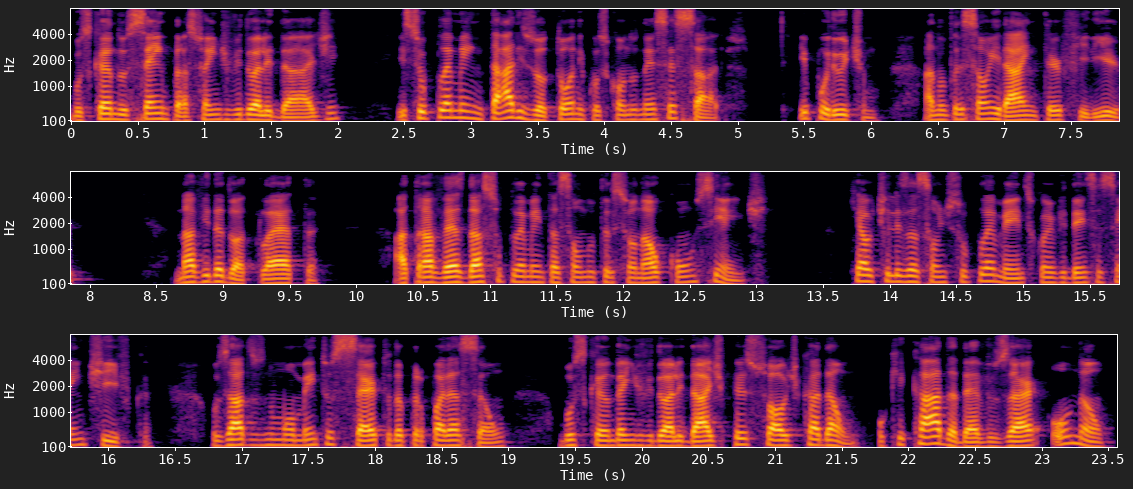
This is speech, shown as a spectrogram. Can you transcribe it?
buscando sempre a sua individualidade e suplementar isotônicos quando necessários. E por último, a nutrição irá interferir na vida do atleta através da suplementação nutricional consciente, que é a utilização de suplementos com evidência científica, usados no momento certo da preparação, buscando a individualidade pessoal de cada um, o que cada deve usar ou não.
